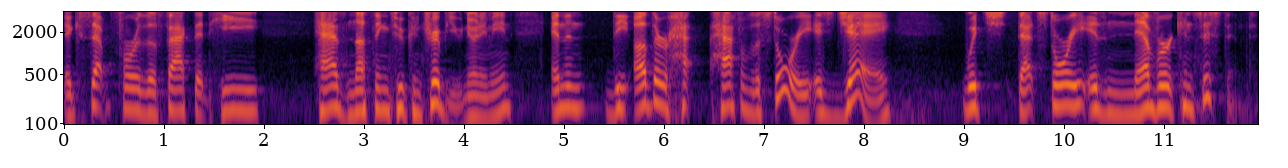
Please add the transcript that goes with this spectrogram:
except for the fact that he has nothing to contribute. You know what I mean? And then the other ha- half of the story is Jay, which that story is never consistent.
